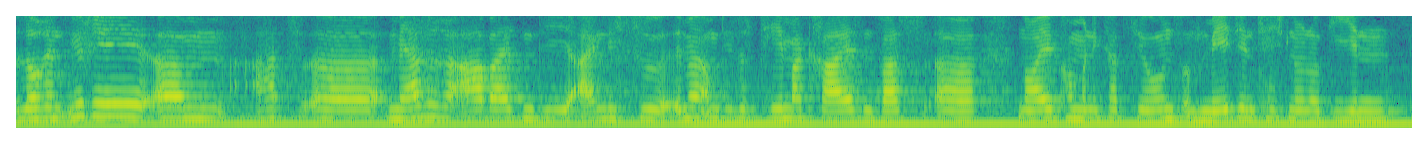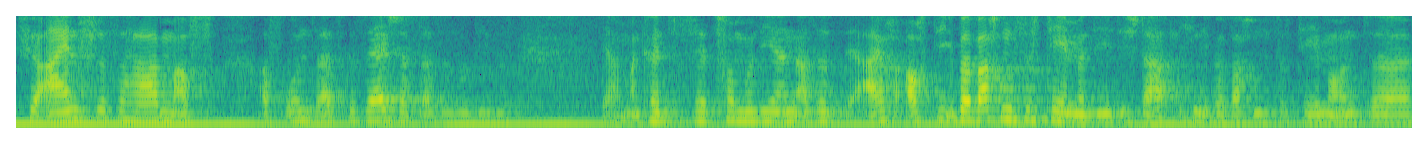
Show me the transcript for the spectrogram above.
Lauren Ure ähm, hat äh, mehrere Arbeiten, die eigentlich zu, immer um dieses Thema kreisen, was äh, neue Kommunikations- und Medientechnologien für Einflüsse haben auf, auf uns als Gesellschaft. Also so dieses, ja, man könnte es jetzt formulieren, also auch die Überwachungssysteme, die, die staatlichen Überwachungssysteme und äh,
